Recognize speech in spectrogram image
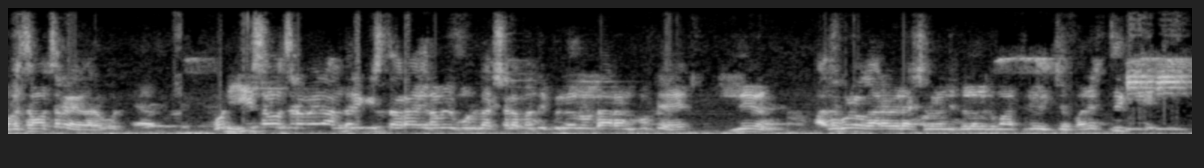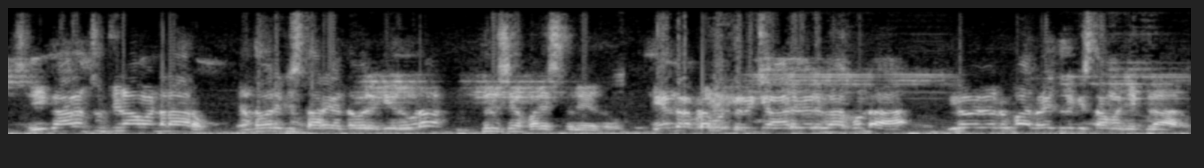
ఒక సంవత్సరం ఎగరగొట్టారు ఇప్పుడు ఈ సంవత్సరమైనా అందరికి ఇస్తారా? ఇరవై మూడు లక్షల మంది పిల్లలు ఉండాలనుకుంటే లేదు. అది కూడా ఒక అరవై లక్షల మంది పిల్లలకు మాత్రమే ఇచ్చే పరిస్థితి. శ్రీకారం చుట్టినామంటున్నారు ఎంతవరకు ఇస్తారో ఎంతవరకు ఇది కూడా తెలిసే పరిస్థితి లేదు. కేంద్ర ప్రభుత్వం ఇచ్చే ఆరు వేలు కాకుండా ఇరవై వేల రూపాయలు రైతులకు ఇస్తామని చెప్పినారు.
